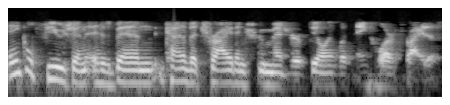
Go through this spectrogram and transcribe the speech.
ankle fusion has been kind of the tried and true measure of dealing with ankle arthritis.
